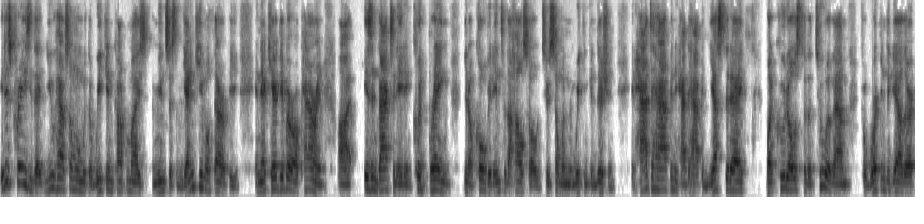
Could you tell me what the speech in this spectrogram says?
It is crazy that you have someone with a weakened, compromised immune system getting chemotherapy, and their caregiver or parent uh, isn't vaccinated and could bring, you know, COVID into the household to someone in weakened condition. It had to happen. It had to happen yesterday. But kudos to the two of them for working together.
